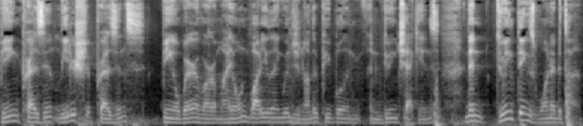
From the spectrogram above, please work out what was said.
being present, leadership presence, being aware of our my own body language and other people and, and doing check-ins, and then doing things one at a time.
